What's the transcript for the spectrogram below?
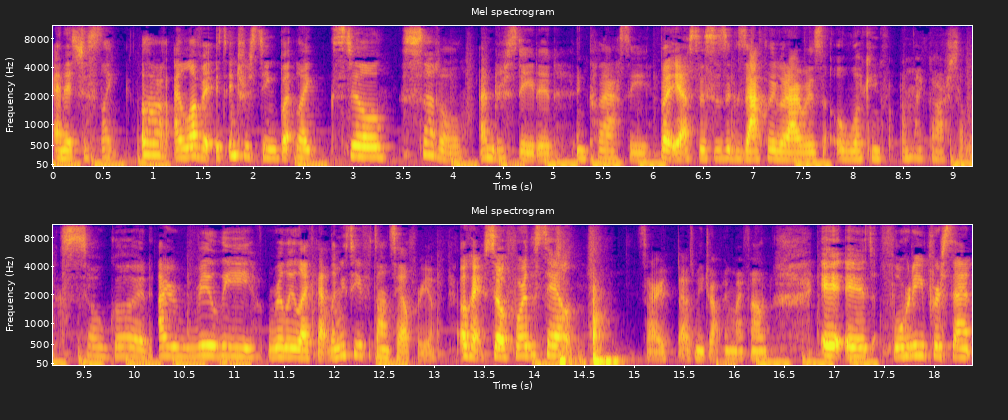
And it's just like, ugh, I love it. It's interesting, but like still subtle, understated, and classy. But yes, this is exactly what I was looking for. Oh my gosh, that looks so good. I really, really like that. Let me see if it's on sale for you. Okay, so for the sale, sorry, that was me dropping my phone. It is 40%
